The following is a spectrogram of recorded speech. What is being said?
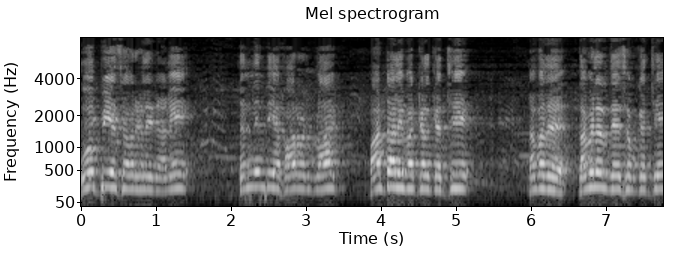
ஓபிஎஸ் அவர்களின் அணி தென்னிந்திய ஃபார்வர்ட் பிளாக் பாட்டாளி மக்கள் கட்சி நமது தமிழர் தேசம் கட்சி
